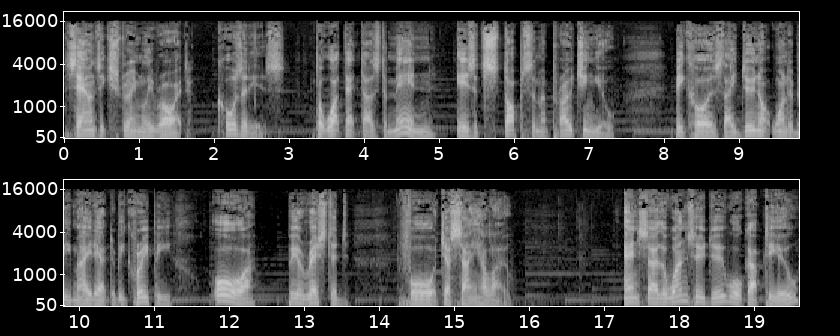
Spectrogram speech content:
Sounds extremely right. Cause it is. But what that does to men is it stops them approaching you because they do not want to be made out to be creepy or be arrested for just saying hello. And so the ones who do walk up to you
